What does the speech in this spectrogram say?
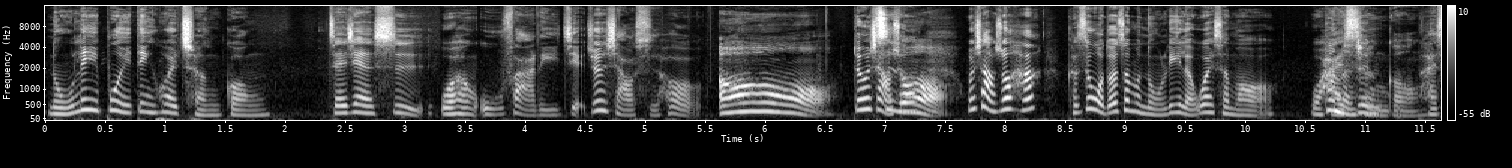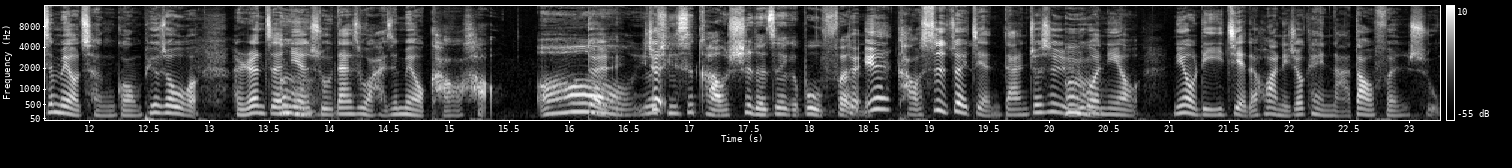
努力不一定会成功。这件事我很无法理解，就是小时候哦，对我想说，我想说哈，可是我都这么努力了，为什么我还是成功，还是没有成功？譬如说我很认真念书，但是我还是没有考好哦。对，尤其是考试的这个部分，对，因为考试最简单，就是如果你有你有理解的话，你就可以拿到分数，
